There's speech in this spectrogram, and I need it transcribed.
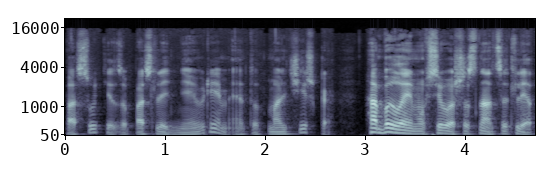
По сути, за последнее время этот мальчишка, а было ему всего 16 лет,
